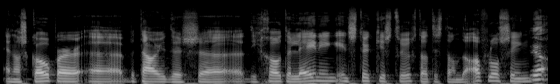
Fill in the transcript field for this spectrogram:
En als koper uh, betaal je dus uh, die grote lening in stukjes terug. Dat is dan de aflossing. Ja.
